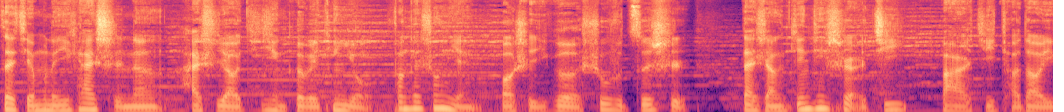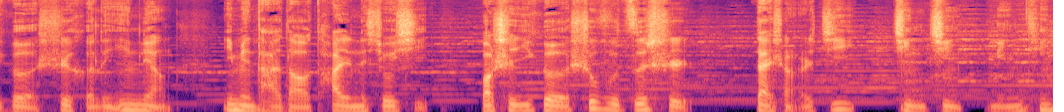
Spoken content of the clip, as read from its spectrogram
在节目的一开始呢，还是要提醒各位听友放开双眼，保持一个舒服姿势，戴上监听式耳机，把耳机调到一个适合的音量，以免打扰到他人的休息。保持一个舒服姿势，戴上耳机。静静聆听。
